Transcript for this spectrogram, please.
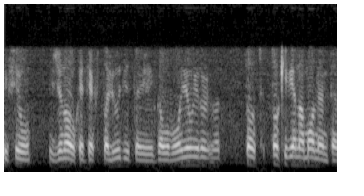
tiksliau žinau, kad teks paliūdyti, tai galvojau ir va, to, tokį vieną momentą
